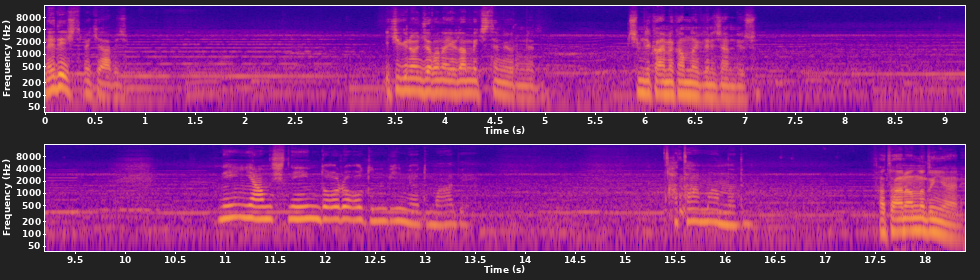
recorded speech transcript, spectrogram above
Ne değişti peki abicim? İki gün önce bana evlenmek istemiyorum dedin. Şimdi kaymakamla evleneceğim diyorsun. Neyin yanlış, neyin doğru olduğunu bilmiyordum abi. Hatamı anladım. Hatanı anladın yani.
